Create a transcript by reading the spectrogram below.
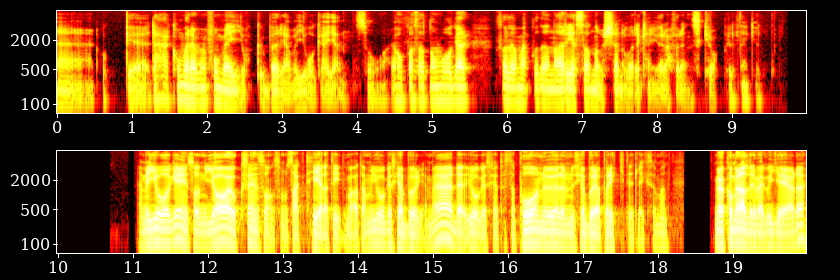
Eh, och eh, det här kommer även få mig att börja med yoga igen. Så jag hoppas att någon vågar följa med på denna resan och känna vad det kan göra för ens kropp helt enkelt. Ja, men yoga är en sån, jag är också en sån som sagt hela tiden att ja, men yoga ska jag börja med, yoga ska jag testa på nu eller nu ska jag börja på riktigt. Liksom. Men, men jag kommer aldrig iväg och göra det.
